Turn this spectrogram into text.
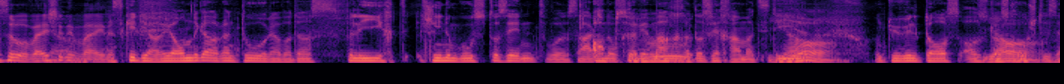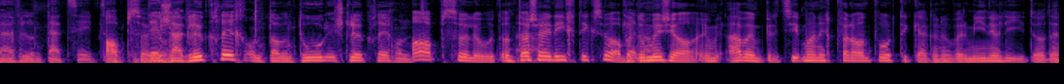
so. Weißt du, ja. was ich meine? Es gibt ja auch andere Agenturen, die das vielleicht Schein und Gusto sind, die sagen, okay, wir machen das, ich komme zu dir. Ja, Ja. Und du willst das, also das Ja. kostet sehr viel und that's it. Absolut. Der ist auch glücklich und die Agentur ist glücklich und Absolut. Und das ist auch richtig so. Aber du Genau. musst ja, aber im Prinzip habe ich die Verantwortung gegenüber meinen Leuten, oder?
